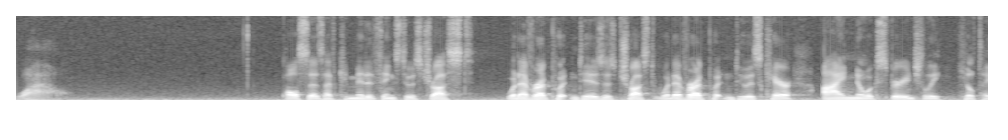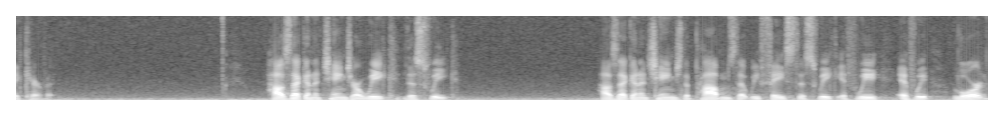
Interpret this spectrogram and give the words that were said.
Wow. Paul says, I've committed things to his trust. Whatever I put into his, his trust, whatever I put into his care, I know experientially he'll take care of it. How's that going to change our week this week? How's that going to change the problems that we face this week? If we, if we, Lord,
